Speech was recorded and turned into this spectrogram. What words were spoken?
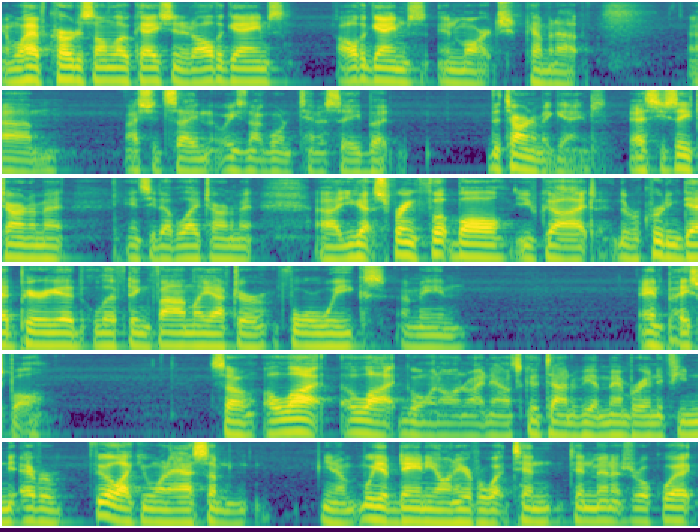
and we'll have Curtis on location at all the games, all the games in March coming up. Um, I should say he's not going to Tennessee, but the tournament games, SEC tournament, NCAA tournament. Uh, you got spring football. You've got the recruiting dead period lifting finally after four weeks. I mean, and baseball. So a lot, a lot going on right now. It's a good time to be a member. And if you ever feel like you want to ask something, you know, we have Danny on here for what 10, 10 minutes, real quick.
